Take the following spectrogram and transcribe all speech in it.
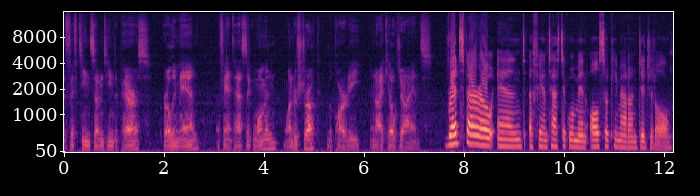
The 1517 to Paris, Early Man, A Fantastic Woman, Wonderstruck, The Party, and I Kill Giants. Red Sparrow and A Fantastic Woman also came out on digital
